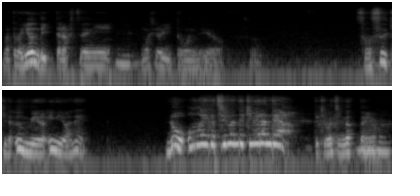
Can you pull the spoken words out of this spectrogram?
まあ多分読んでいったら普通にうん。面白いと思うんだけどその数奇な運命の意味はねローお前が自分で決めるんだよ！って気持ちになったんよ、うん。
